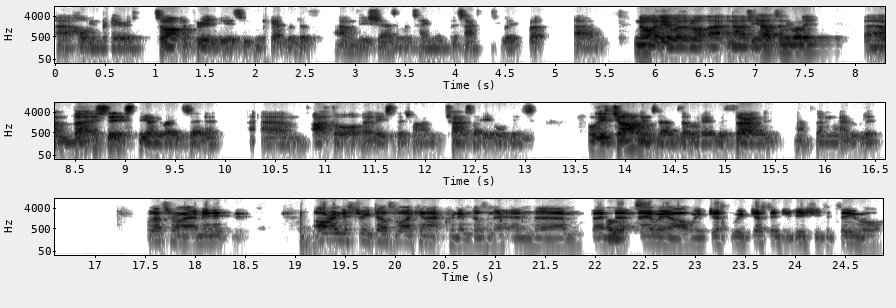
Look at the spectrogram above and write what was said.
uh, holding period. So after three years, you can get rid of um, these shares and retain the tax relief. But um, no idea whether or not that analogy helps anybody, um, but it's, it's, the only way to say it. Um, I thought of at least to try and translate all these all these jargon terms that we're, we're throwing, at everybody. Well, that's right. I mean, it, our industry does like an acronym, doesn't it? And um, then, oh, yes. there we are. We've just we've just introduced you to two more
